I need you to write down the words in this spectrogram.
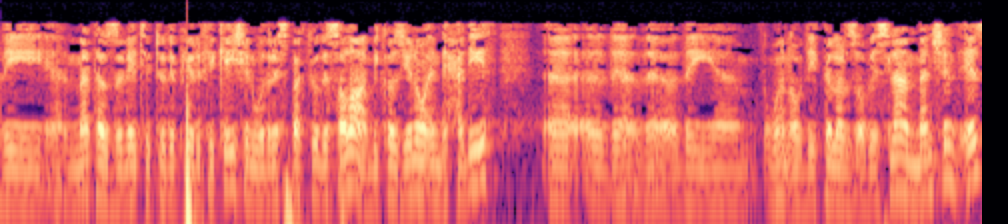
the uh, matters related to the purification with respect to the salah, because you know in the hadith, uh, the the, the um, one of the pillars of Islam mentioned is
